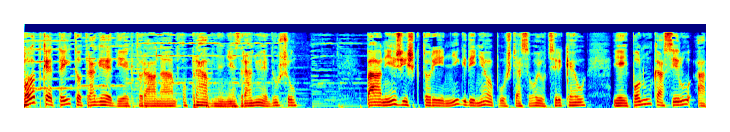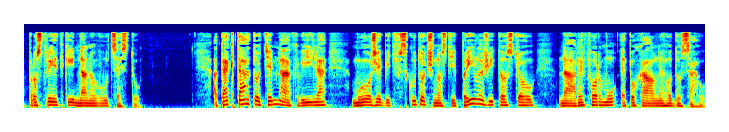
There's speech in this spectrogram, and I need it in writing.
hĺbke tejto tragédie, ktorá nám oprávnene zraňuje dušu, Pán Ježiš, ktorý nikdy neopúšťa svoju cirkev, jej ponúka silu a prostriedky na novú cestu. A tak táto temná chvíľa môže byť v skutočnosti príležitosťou na reformu epochálneho dosahu.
